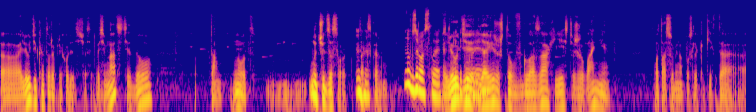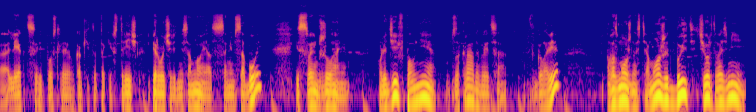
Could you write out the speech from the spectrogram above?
Э, Люди, которые приходят сейчас от 18 до там, ну вот, ну чуть за 40, Мгм. так скажем. Ну, взрослые. Люди, категория. я вижу, что в глазах есть желание, вот особенно после каких-то э, лекций, после каких-то таких встреч, в первую очередь не со мной, а с самим собой и с своим желанием. У людей вполне закрадывается в голове возможность, а может быть, черт возьми,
